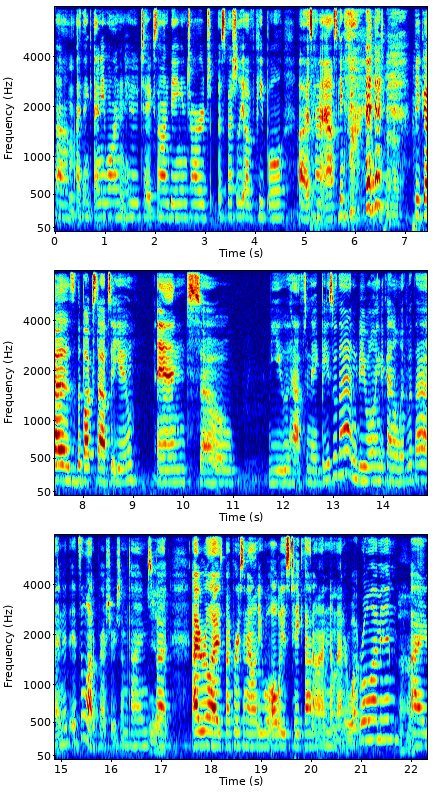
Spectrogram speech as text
Um, I think anyone who takes on being in charge, especially of people, uh, is kind of asking for it Uh-huh. because the buck stops at you, and so you have to make peace with that and be willing to kind of live with that, and it, it's a lot of pressure sometimes, Yeah. but. I realize my personality will always take that on no matter what role I'm in. Uh-huh. I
